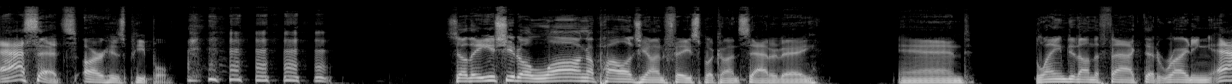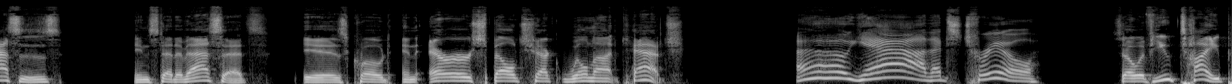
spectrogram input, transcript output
assets are his people. so they issued a long apology on Facebook on Saturday and blamed it on the fact that writing asses instead of assets is, quote, an error spell check will not catch. Oh, yeah, that's true. So if you type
